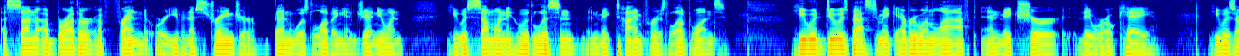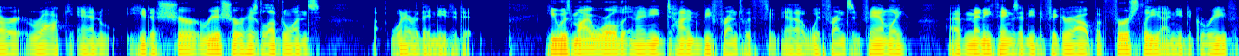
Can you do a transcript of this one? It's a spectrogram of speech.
a son, a brother, a friend, or even a stranger, Ben was loving and genuine. He was someone who would listen and make time for his loved ones. He would do his best to make everyone laugh and make sure they were okay. He was our rock, and he'd assure, reassure his loved ones uh, whenever they needed it. He was my world, and I need time to be friends with uh, with friends and family. I have many things I need to figure out, but firstly, I need to grieve.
